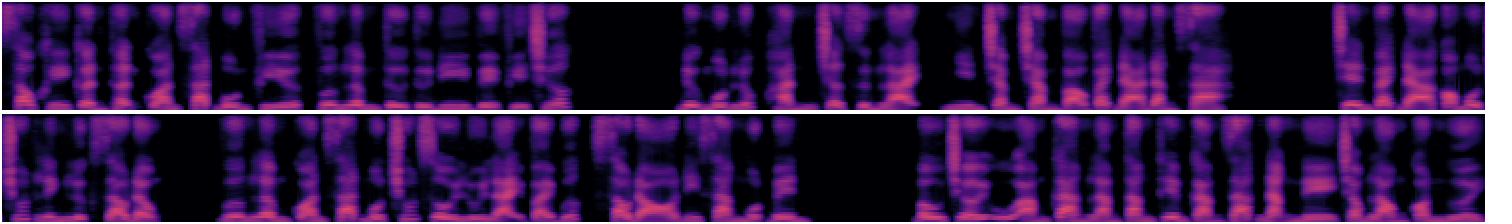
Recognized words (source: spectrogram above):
Sau khi cẩn thận quan sát bốn phía, Vương Lâm từ từ đi về phía trước. Được một lúc hắn chợt dừng lại, nhìn chằm chằm vào vách đá đằng xa. Trên vách đá có một chút linh lực dao động, Vương Lâm quan sát một chút rồi lùi lại vài bước, sau đó đi sang một bên. Bầu trời u ám càng làm tăng thêm cảm giác nặng nề trong lòng con người.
